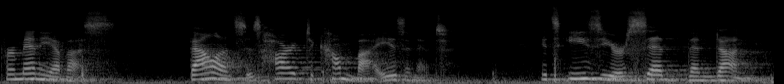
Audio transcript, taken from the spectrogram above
for many of us, Balance is hard to come by, isn't it? It's easier said than done,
